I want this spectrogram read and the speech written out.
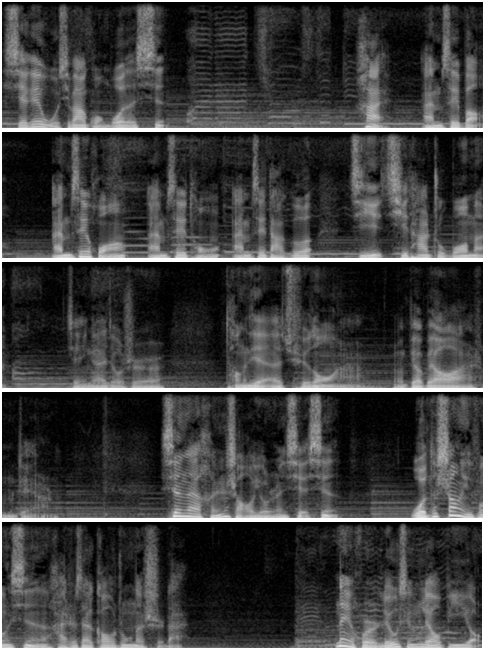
写给五七八广播的信。嗨，MC 报。MC 黄、MC 童、MC 大哥及其他主播们，这应该就是腾姐、曲总啊，什么彪彪啊，什么这样的。现在很少有人写信，我的上一封信还是在高中的时代，那会儿流行聊笔友，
